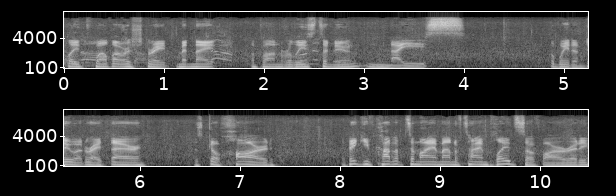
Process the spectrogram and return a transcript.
Played 12 hours straight, midnight upon release to noon. Nice. The way to do it right there. Just go hard. I think you've caught up to my amount of time played so far already.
